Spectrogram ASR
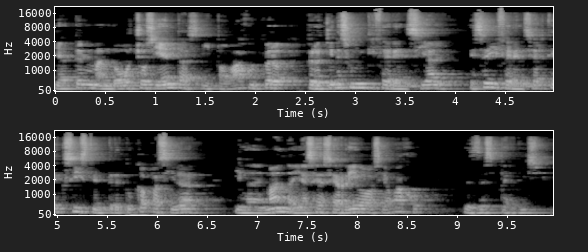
ya te mandó 800 y para abajo. Pero, pero tienes un diferencial. Ese diferencial que existe entre tu capacidad y la demanda, ya sea hacia arriba o hacia abajo, es desperdicio.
